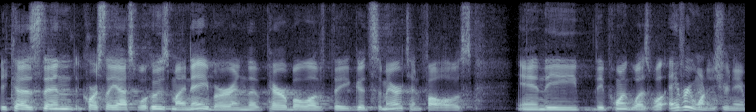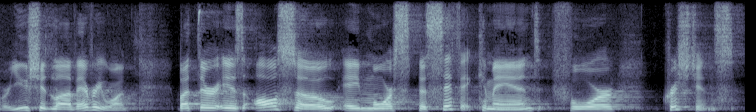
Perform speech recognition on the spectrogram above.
Because then, of course, they ask, well, who's my neighbor? And the parable of the Good Samaritan follows. And the, the point was, well, everyone is your neighbor. You should love everyone. But there is also a more specific command for Christians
